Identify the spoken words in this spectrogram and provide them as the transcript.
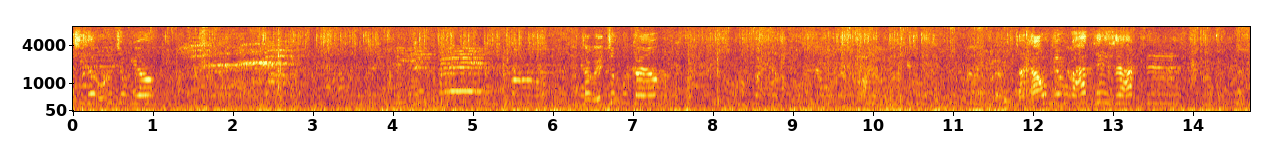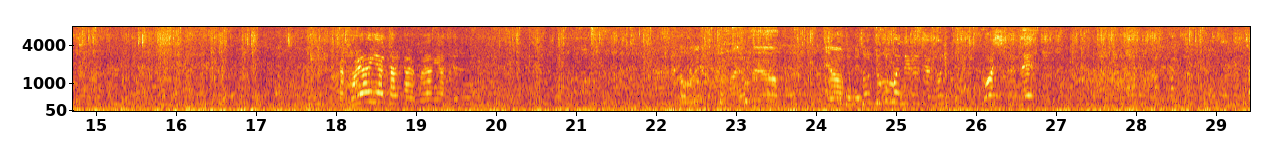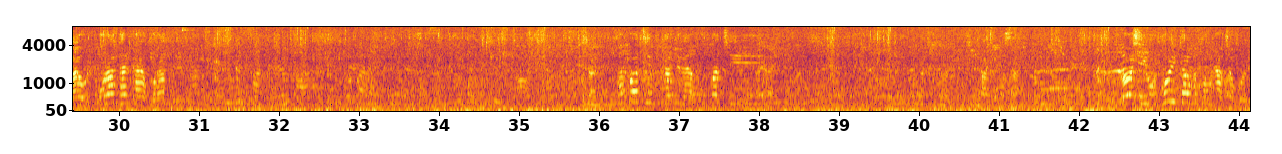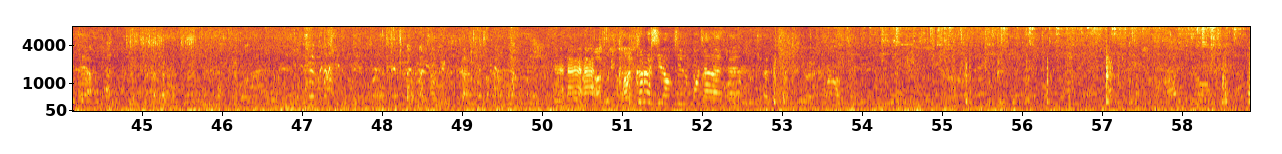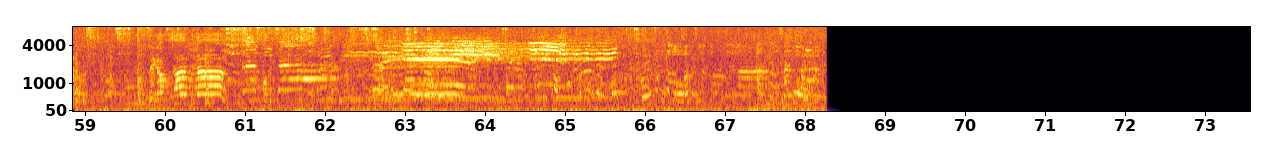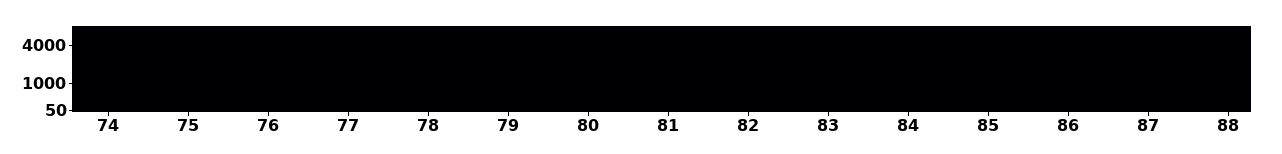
시선 오른쪽이요. 자, 왼쪽 볼까요? 자, 나온 경우가 하트에서요, 하트. 자, 고양이 하트 할까요, 고양이 하트? 나 오히려 좀 해주세요. 여기요. 손 조금만 내려주세요, 손. 그것이, 네. 할까요, 보라트? 자, 꽃받침 부탁드려요, 꽃받침. 러시 이거 포인트하고 동작 좀 보여주세요. 걸크러쉬 넘치는 포장 할까요? 네, 감사합니다. 감사합니다.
